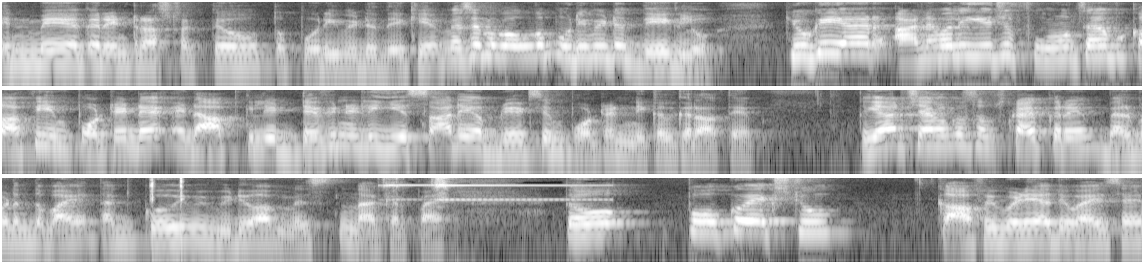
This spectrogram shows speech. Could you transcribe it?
इनमें अगर इंटरेस्ट रखते हो तो पूरी वीडियो देखिए। वैसे मैं कहूँगा पूरी वीडियो देख लो, क्योंकि यार आने वाले ये जो फ़ोन्स हैं, वो काफ़ी इंपॉर्टेंट है एंड आपके लिए डेफिनेटली ये सारे अपडेट्स इंपॉर्टेंट निकल कर आते हैं। तो यार चैनल को सब्सक्राइब करें बेल बटन दबाएँ, ताकि कोई भी वीडियो आप मिस ना कर पाए। तो पोको X2 काफ़ी बढ़िया डिवाइस है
